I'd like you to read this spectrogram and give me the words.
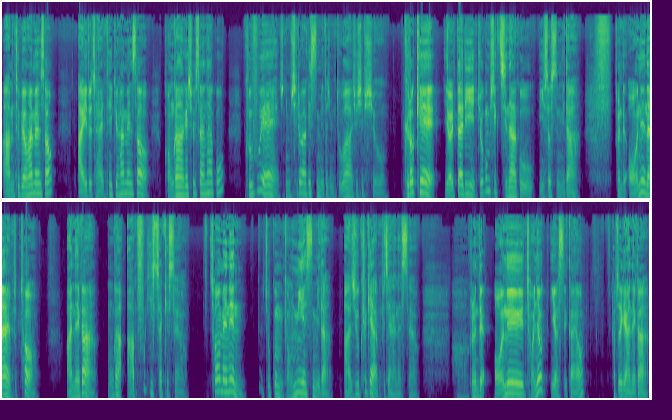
암 투병하면서 아이도 잘 태교하면서 건강하게 출산하고 그 후에 주님 치료하겠습니다. 좀 도와주십시오. 그렇게 열 달이 조금씩 지나고 있었습니다. 그런데 어느 날부터 아내가 뭔가 아프기 시작했어요. 처음에는 조금 경미했습니다. 아주 크게 아프지 않았어요. 어, 그런데 어느 저녁이었을까요? 갑자기 아내가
